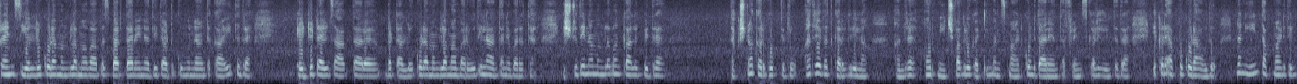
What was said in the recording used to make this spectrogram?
ಫ್ರೆಂಡ್ಸ್ ಎಲ್ಲರೂ ಕೂಡ ಮಂಗಳಮ್ಮ ವಾಪಸ್ ಬರ್ತಾರೆ ನದಿ ದಾಟಕ್ಕೂ ಮುನ್ನ ಅಂತ ಕಾಯ್ತಿದ್ರೆ ಎಡ್ ಟೈಲ್ಸ್ ಆಗ್ತಾರೆ ಬಟ್ ಅಲ್ಲೂ ಕೂಡ ಮಂಗಳಮ್ಮ ಬರುವುದಿಲ್ಲ ಅಂತಲೇ ಬರುತ್ತೆ. ಇಷ್ಟು ದಿನ ಮಂಗಳಮ್ಮ ಕಾಲಕ್ಕೆ ಬಿದ್ದರೆ ತಕ್ಷಣ ಕರ್ಗೋಗ್ತಿದ್ರು. ಆದರೆ ಇವತ್ತು ಕರಗಲಿಲ್ಲ. ಅಂದರೆ ಅವ್ರು ನಿಜವಾಗ್ಲೂ ಗಟ್ಟಿ ಮನ್ಸು ಮಾಡ್ಕೊಂಡಿದ್ದಾರೆ ಅಂತ ಫ್ರೆಂಡ್ಸ್ಗಳು ಹೇಳ್ತಿದ್ರೆ, ಈ ಕಡೆ ಅಪ್ಪು ಕೂಡ ಹೌದು. ನಾನು ಏನು ತಪ್ಪು ಮಾಡಿದ್ದೀನಿ?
